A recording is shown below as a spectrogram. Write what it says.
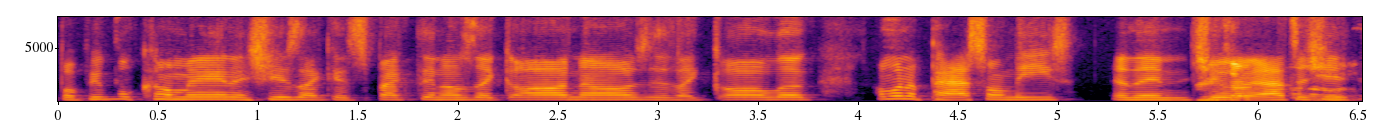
But people come in and she's like inspecting. I was like, oh no, she's like, oh look, I'm gonna pass on these. And then she talking after she, about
